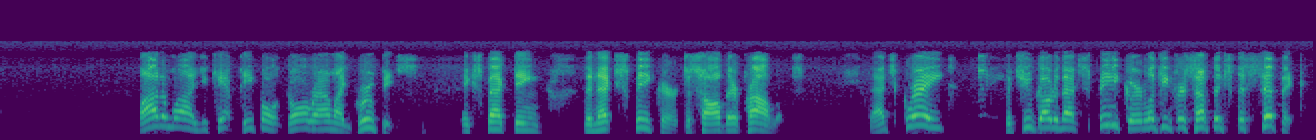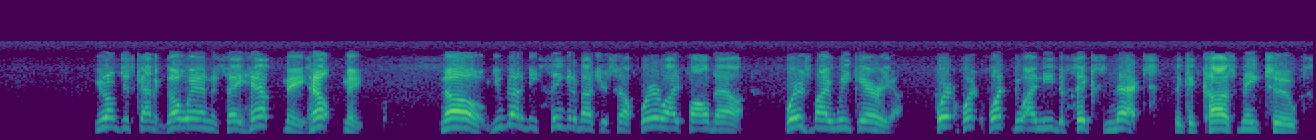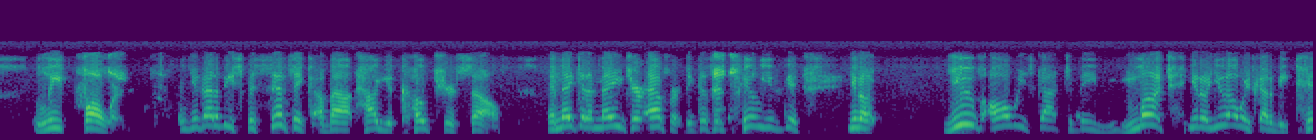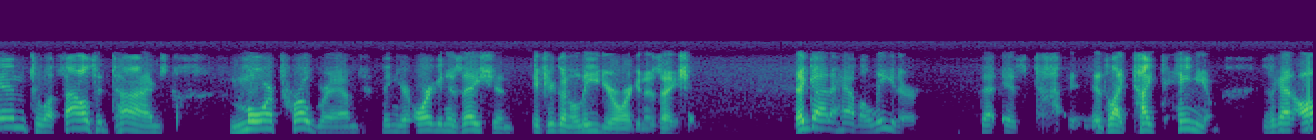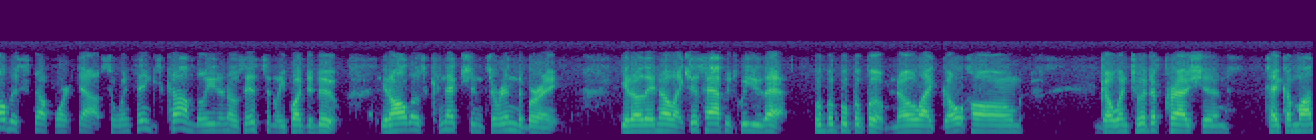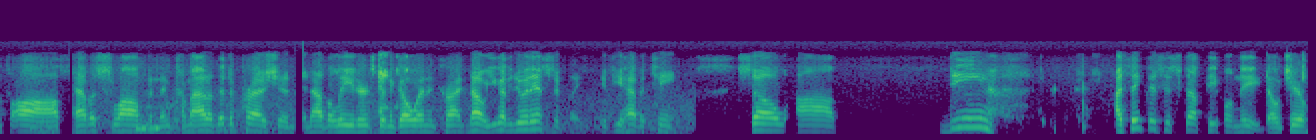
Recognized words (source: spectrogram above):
Bottom line, you can't people go around like groupies expecting the next speaker to solve their problems. That's great, but you go to that speaker looking for something specific. You don't just kind of go in and say, Help me, help me. No, you've got to be thinking about yourself. Where do I fall down? Where's my weak area? Where, what, what do I need to fix next that could cause me to leap forward? And you got to be specific about how you coach yourself and make it a major effort because until you get, you know, you've always got to be much, you know, you always got to be 10 to a 1,000 times more programmed than your organization if you're going to lead your organization. They got to have a leader that is is like titanium. They got all this stuff worked out. So when things come, the leader knows instantly what to do. You know, all those connections are in the brain. You know, they know like this happens, we do that. Boom, boom, boom, boom, boom. No, like go home, go into a depression, take a month off, have a slump, and then come out of the depression. And now the leader's going to go in and try. No, you got to do it instantly if you have a team. So, uh, Dean, I think this is stuff people need, don't you?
